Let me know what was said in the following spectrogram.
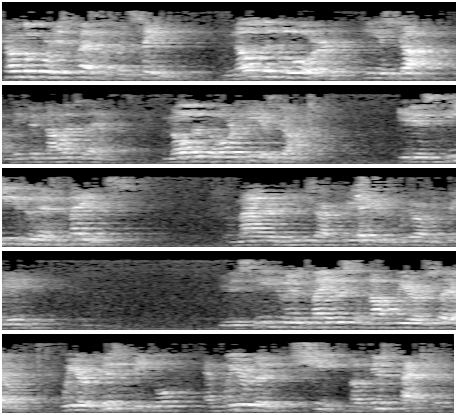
Come before His presence with singing. Know that the Lord, He is God. We need to acknowledge that. Know that the Lord, He is God. It is He who has made us. Reminder that He is our Creator. We are the created. It is He who has made us and not we ourselves. We are His people and we are the sheep of His pasture.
